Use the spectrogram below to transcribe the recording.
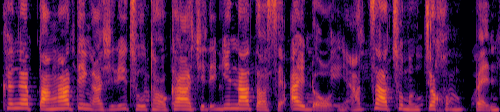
放在房仔顶，还是你厝涂骹，还是你囡仔都是爱露营，早出门足方便。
